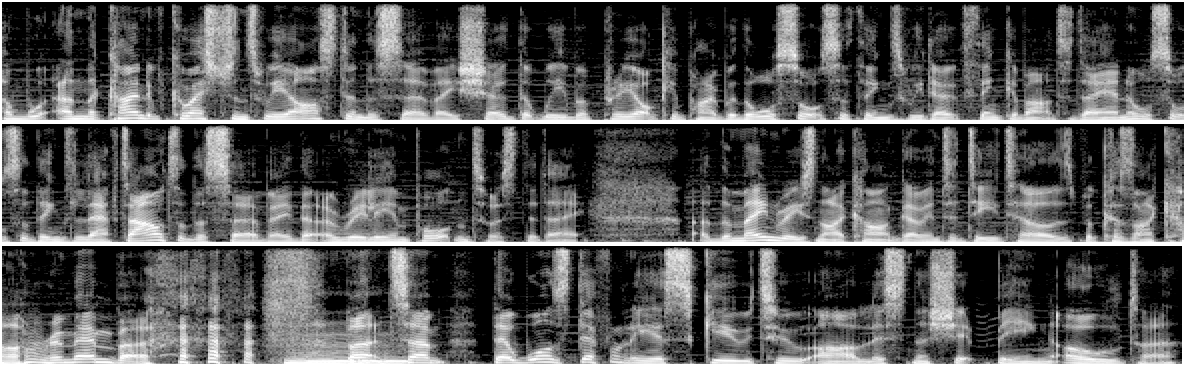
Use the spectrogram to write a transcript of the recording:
and, w- and the kind of questions we asked in the survey showed that we were preoccupied with all sorts of things we don't think about today, and all sorts of things left out of the survey that are really important to us today. Uh, the main reason I can't go into detail is because I can't remember. but um, there was definitely a skew to our listenership being older.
